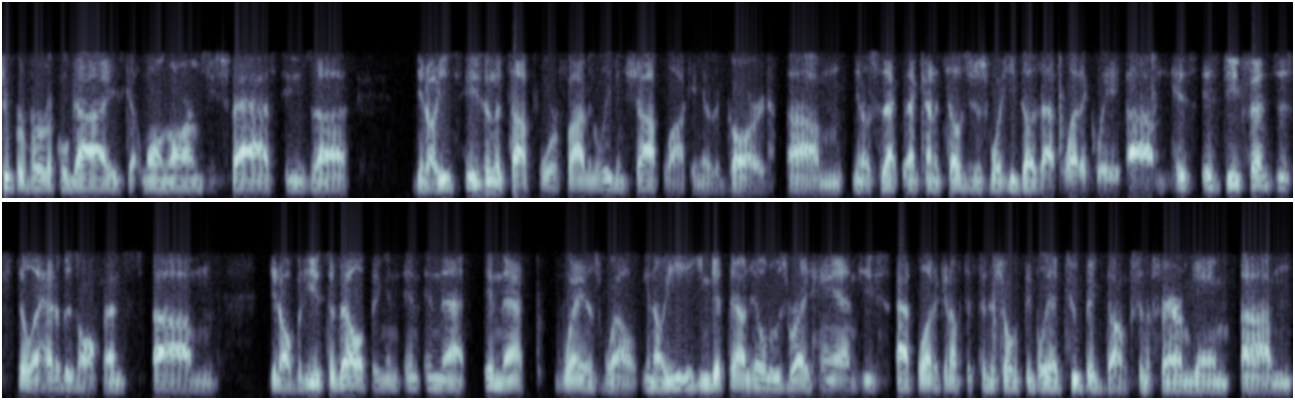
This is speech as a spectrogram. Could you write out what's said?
super vertical guy. He's got long arms. He's fast. He's uh, you know he's he's in the top four or five in the league in shot blocking as a guard. Um, you know, so that that kind of tells you just what he does athletically. Um, his his defense is still ahead of his offense. Um, you know, but he's developing in, in, in that in that way as well. You know, he, he can get downhill to his right hand. He's athletic enough to finish over people. He had two big dunks in the Ferrum game. Um,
